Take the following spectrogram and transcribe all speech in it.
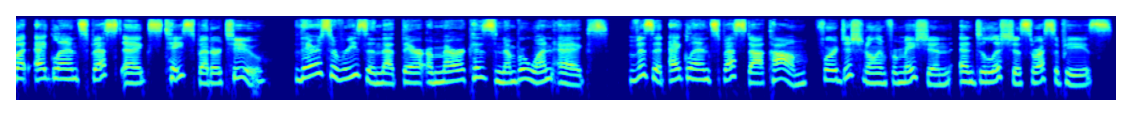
but Eggland's best eggs taste better too. There's a reason that they're America's number one eggs. Visit egglandsbest.com for additional information and delicious recipes.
